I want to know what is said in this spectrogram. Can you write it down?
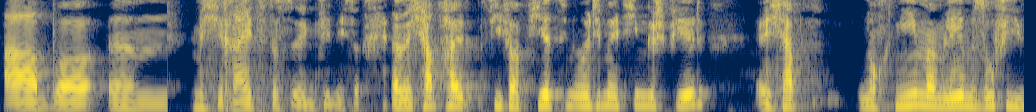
Aber ähm, mich reizt das irgendwie nicht so. Also ich habe halt FIFA 14 Ultimate Team gespielt. Ich habe noch nie in meinem Leben so viel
